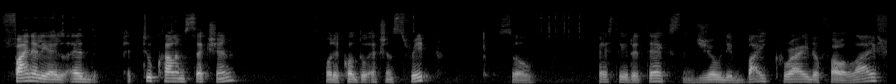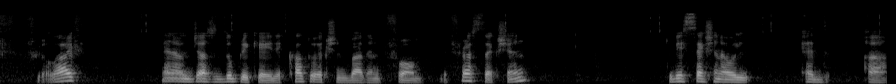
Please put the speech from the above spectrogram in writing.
Finally I'll add a two column section for the call to action strip so paste the text and show the bike ride of our life, of your life, and I'll just duplicate the call to action button from the first section. To this section I will add a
